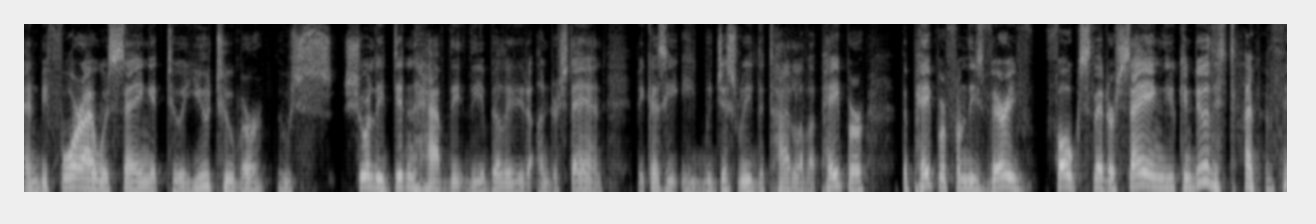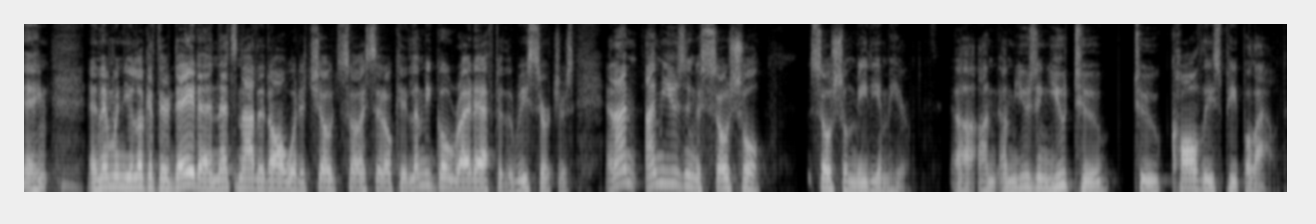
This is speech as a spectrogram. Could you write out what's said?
And before I was saying it to a YouTuber who surely didn't have the, the ability to understand because he, he would just read the title of a paper the paper from these very folks that are saying you can do this type of thing. And then when you look at their data, and that's not at all what it showed. So I said, okay, let me go right after the researchers. And I'm I'm using a social social medium here. Uh, I'm I'm using YouTube to call these people out.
